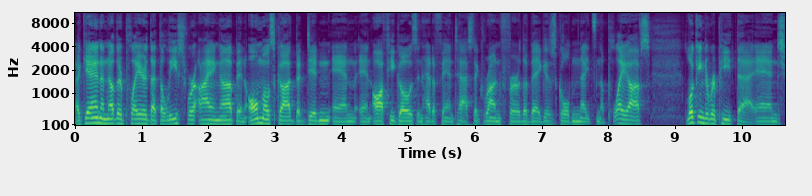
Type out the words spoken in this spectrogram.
again, another player that the Leafs were eyeing up and almost got but didn't, and and off he goes and had a fantastic run for the Vegas Golden Knights in the playoffs looking to repeat that. And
